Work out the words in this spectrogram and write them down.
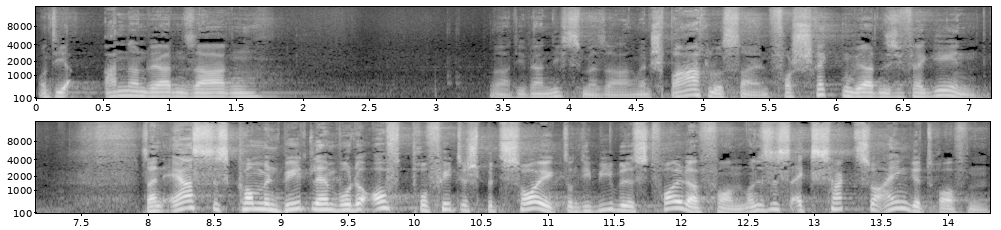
und die anderen werden sagen, ja, die werden nichts mehr sagen, werden sprachlos sein, vor Schrecken werden sie vergehen. Sein erstes Kommen in Bethlehem wurde oft prophetisch bezeugt und die Bibel ist voll davon und es ist exakt so eingetroffen.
